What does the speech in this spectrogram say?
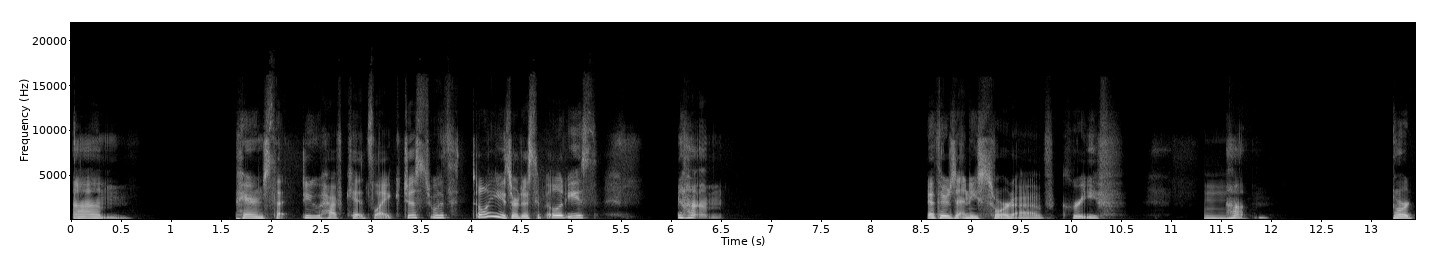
um, parents that do have kids, like just with delays or disabilities, um, if there's any sort of grief Hmm. Huh. or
